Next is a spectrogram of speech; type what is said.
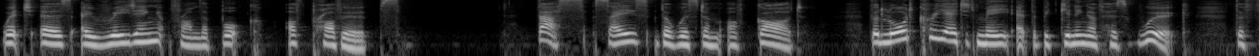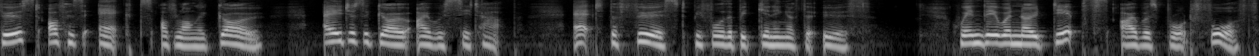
which is a reading from the book of Proverbs. Thus says the wisdom of God The Lord created me at the beginning of his work, the first of his acts of long ago. Ages ago I was set up, at the first before the beginning of the earth. When there were no depths, I was brought forth,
